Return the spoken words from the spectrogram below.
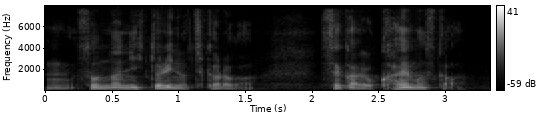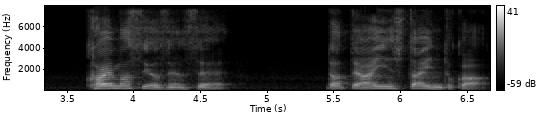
うん、そんなに一人の力が世界を変えますか？変えますよ先生。だってアインシュタインとか。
